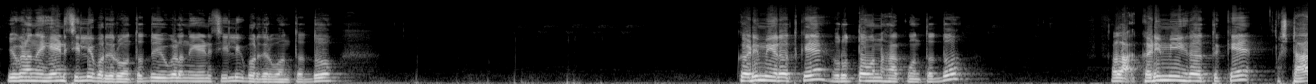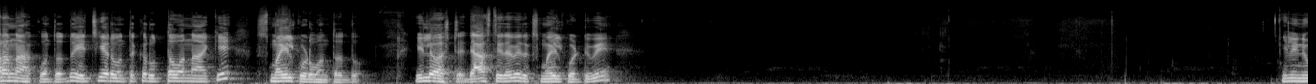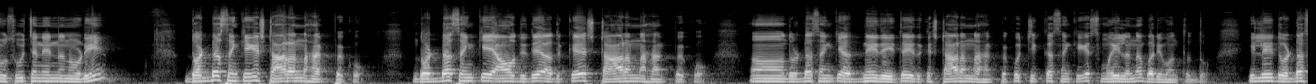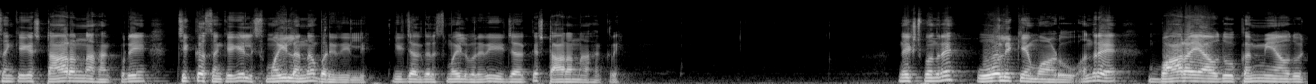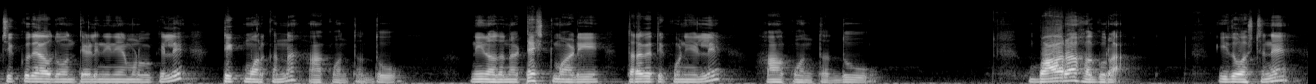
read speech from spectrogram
ಇವುಗಳನ್ನು ಎಣಿಸಿ ಇಲ್ಲಿ ಬರೆದಿರುವಂಥದ್ದು. ಇವುಗಳನ್ನು ಎಣಿಸಿ ಇಲ್ಲಿಗೆ ಬರೆದಿರುವಂಥದ್ದು. ಕಡಿಮೆ ಇರೋದಕ್ಕೆ ವೃತ್ತವನ್ನು ಹಾಕುವಂಥದ್ದು. ಅಲ್ಲ, ಕಡಿಮೆ ಇರೋದಕ್ಕೆ ಸ್ಟಾರನ್ನು ಹಾಕುವಂಥದ್ದು ಹೆಚ್ಚಿಗೆ ಇರುವಂಥಕ್ಕೆ ವೃತ್ತವನ್ನು ಹಾಕಿ ಸ್ಮೈಲ್ ಕೊಡುವಂಥದ್ದು. ಇಲ್ಲೂ ಅಷ್ಟೇ, ಜಾಸ್ತಿ ಇದ್ದಾವೆ ಇದಕ್ಕೆ ಸ್ಮೈಲ್ ಕೊಟ್ಟಿವಿ. ಇಲ್ಲಿ ನೀವು ಸೂಚನೆಯನ್ನು ನೋಡಿ, ದೊಡ್ಡ ಸಂಖ್ಯೆಗೆ ಸ್ಟಾರನ್ನು ಹಾಕಬೇಕು. ದೊಡ್ಡ ಸಂಖ್ಯೆ ಯಾವುದಿದೆ, ಅದಕ್ಕೆ ಸ್ಟಾರನ್ನು ಹಾಕಬೇಕು. ದೊಡ್ಡ ಸಂಖ್ಯೆ ಹದಿನೈದು ಐತೆ, ಇದಕ್ಕೆ ಸ್ಟಾರನ್ನು ಹಾಕಬೇಕು. ಚಿಕ್ಕ ಸಂಖ್ಯೆಗೆ ಸ್ಮೈಲನ್ನು ಬರೆಯುವಂಥದ್ದು. ಇಲ್ಲಿ ದೊಡ್ಡ ಸಂಖ್ಯೆಗೆ ಸ್ಟಾರನ್ನು ಹಾಕ್ರಿ ಚಿಕ್ಕ ಸಂಖ್ಯೆಗೆ ಇಲ್ಲಿ ಸ್ಮೈಲನ್ನು ಬರೀರಿ ಇಲ್ಲಿ. ಈ ಜಾಗದಲ್ಲಿ ಸ್ಮೈಲ್ ಬರೀರಿ, ಈ ಜಾಗಕ್ಕೆ ಸ್ಟಾರನ್ನು ಹಾಕ್ರಿ. ನೆಕ್ಸ್ಟ್ ಬಂದರೆ ಹೋಲಿಕೆ ಮಾಡು. ಅಂದರೆ ಭಾರ ಯಾವುದು, ಕಮ್ಮಿ ಯಾವುದು, ಚಿಕ್ಕದು ಯಾವುದು ಅಂತೇಳಿ ನೀನು ಏನು ಮಾಡ್ಬೇಕು ಇಲ್ಲಿ? ಟಿಕ್ ಮಾರ್ಕನ್ನು ಹಾಕುವಂಥದ್ದು. ನೀನು ಅದನ್ನು ಟೆಸ್ಟ್ ಮಾಡಿ ತರಗತಿ ಕೋಣೆಯಲ್ಲಿ ಹಾಕುವಂಥದ್ದು. ಭಾರ ಹಗುರ. ಇದು ಅಷ್ಟೇ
